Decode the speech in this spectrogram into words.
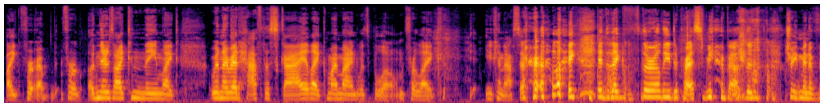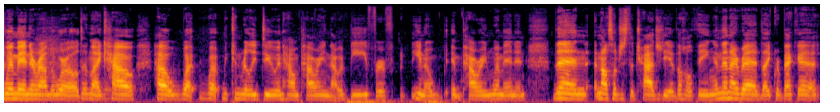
like for for and there's I can name like when I read Half the Sky, like my mind was blown for like you can ask Sarah. like it like thoroughly depressed me about the treatment of women around the world and like how how what what we can really do and how empowering that would be for you know empowering women and then and also just the tragedy of the whole thing. And then I read like Rebecca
